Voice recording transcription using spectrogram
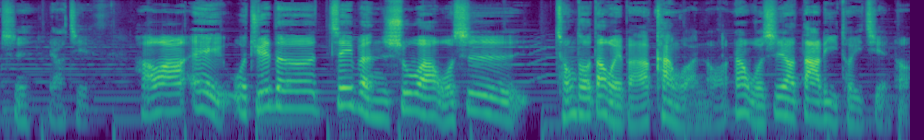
是，了解。好啊，哎，我觉得这本书啊，我是从头到尾把它看完哦，那我是要大力推荐哦。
